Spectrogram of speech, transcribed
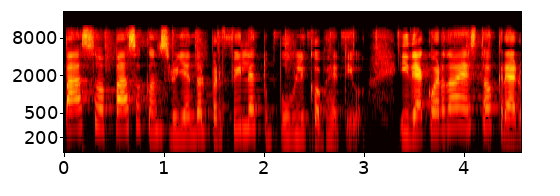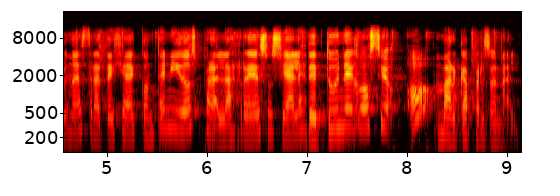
paso a paso construyendo el perfil de tu público objetivo y de acuerdo a esto, crear una estrategia de contenidos para las redes sociales de tu negocio o marca personal.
